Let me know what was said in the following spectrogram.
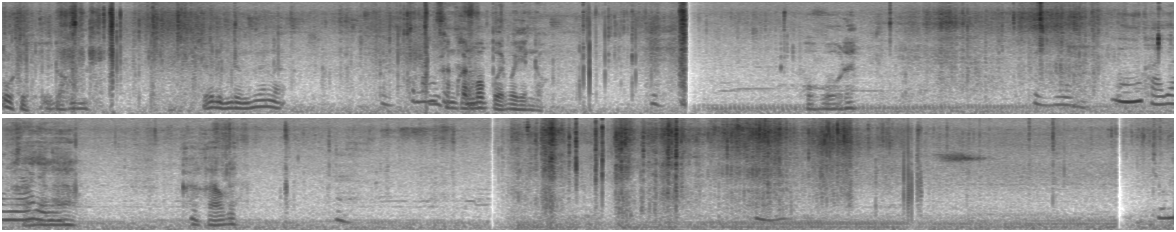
โอเคอีกดอกนึงเขียวลืมลืมเพื่อนละกำลังคันคันว่าเปิดว่าเห็นดอกโอ้โหเลยอืมขายางขาน้าเลยยางนะงามขาขาวเลย จุ้ม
